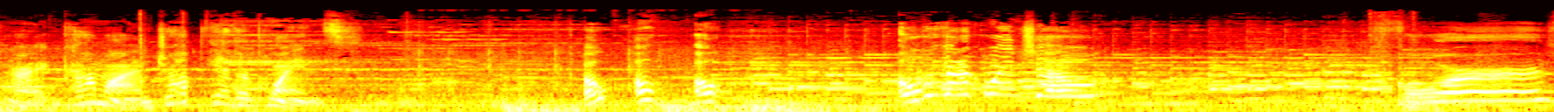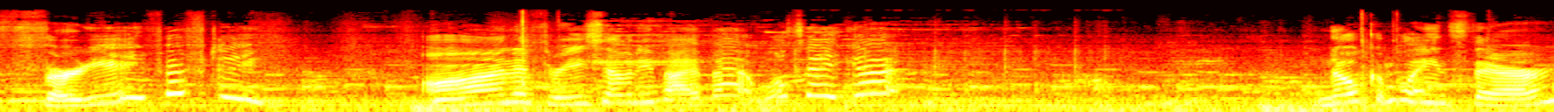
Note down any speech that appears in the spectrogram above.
All right, come on, drop the other coins. Oh, oh, oh. Oh, we got a coin show for $38.50 on a 375 bet. We'll take it. No complaints there.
